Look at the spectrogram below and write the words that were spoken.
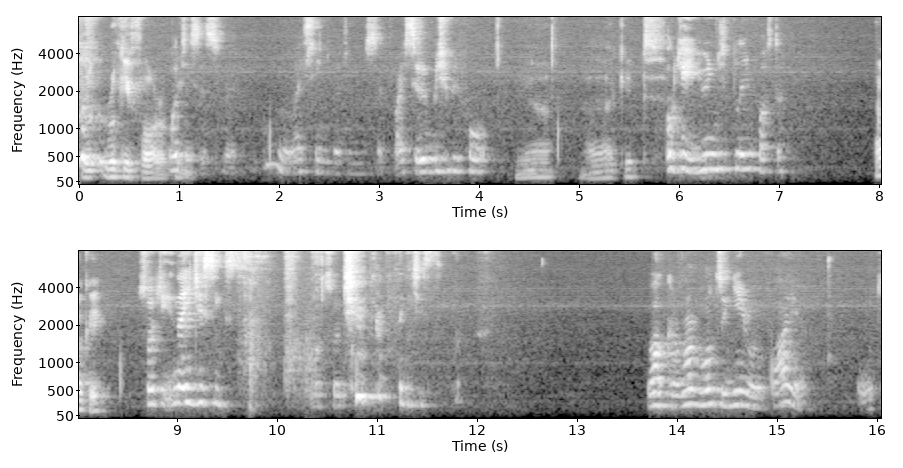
Rook, rook e4. What okay. is this? Oh, I think better than sacrifice. So bishop e4. Yeah, I like it. Okay, you need to play faster. Okay. So knight g6. Not so cheap. Knight g6. Wow, Karan once again on fire. What?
